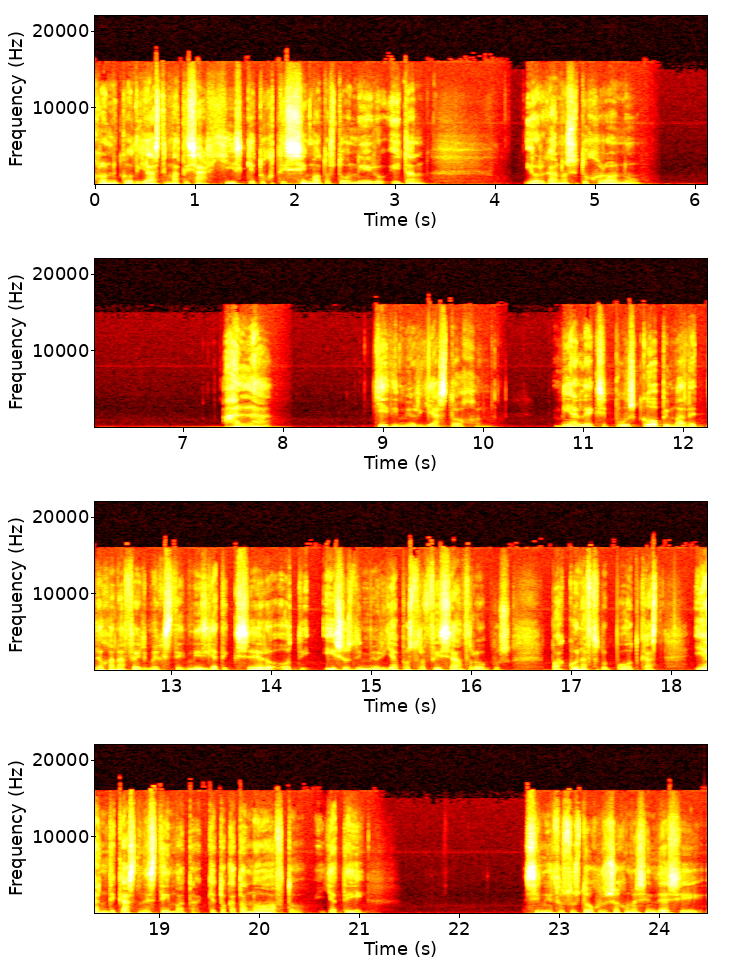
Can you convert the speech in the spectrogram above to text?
χρονικό διάστημα της αρχής και του χτισήματος του ονείρου ήταν η οργάνωση του χρόνου αλλά και η δημιουργία στόχων μία λέξη που σκόπιμα δεν την έχω αναφέρει μέχρι στιγμής γιατί ξέρω ότι ίσως δημιουργεί αποστροφή σε ανθρώπους που ακούν αυτό το podcast ή αρνητικά συναισθήματα. Και το κατανοώ αυτό γιατί συνήθως τους στόχους τους έχουμε συνδέσει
